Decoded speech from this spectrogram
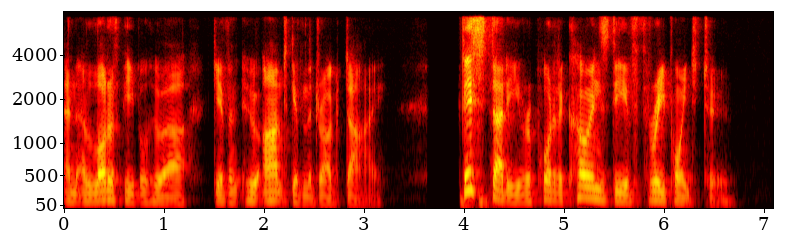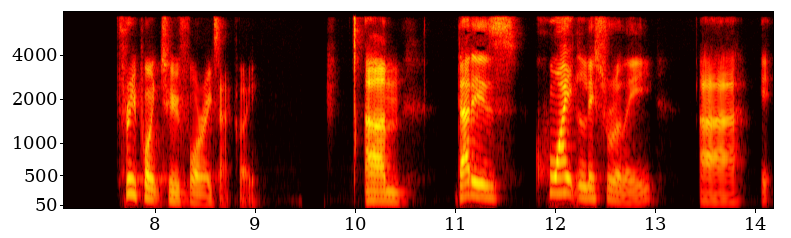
and a lot of people who are given who aren't given the drug die. This study reported a Cohen's D of 3.2, 3.24 exactly. Um, that is quite literally uh, it,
